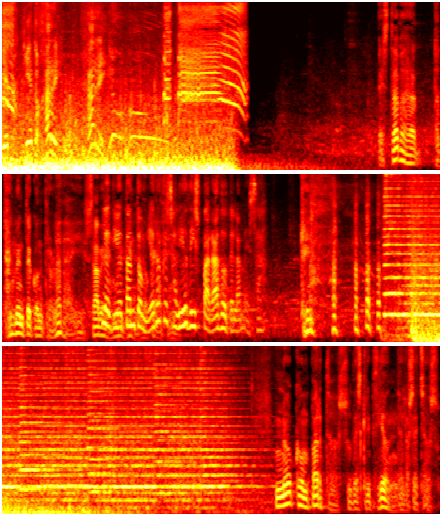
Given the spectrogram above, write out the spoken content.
Quieto, quieto, Harry. Harry. Estaba totalmente controlada y sabe. Le dio tanto que miedo que salió disparado de la mesa. ¿Qué? No comparto su descripción de los hechos.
